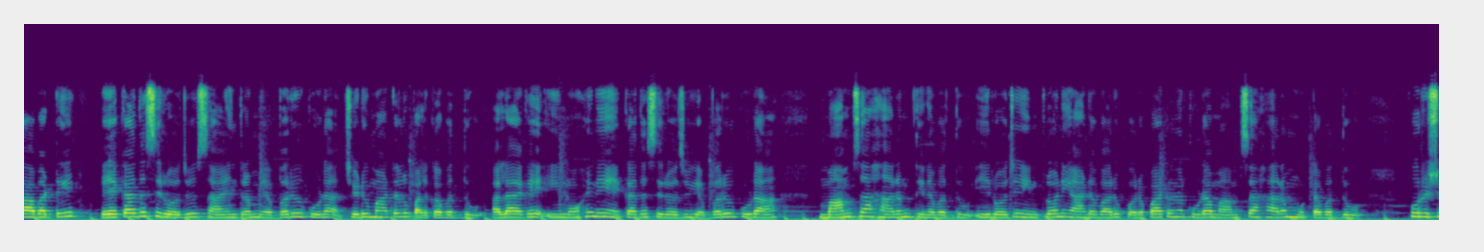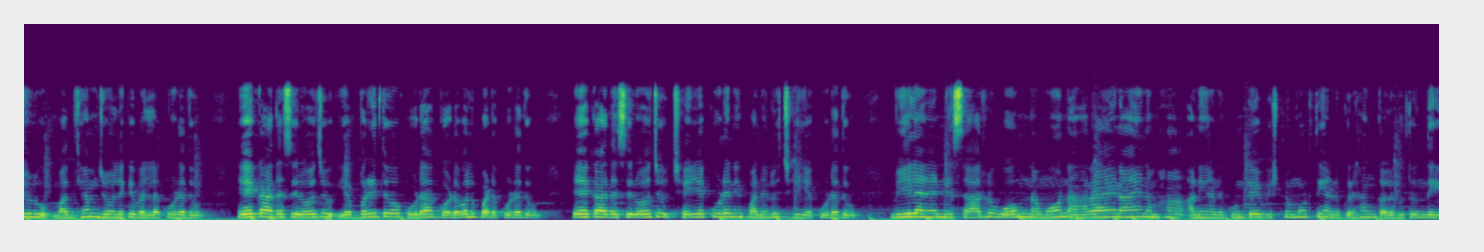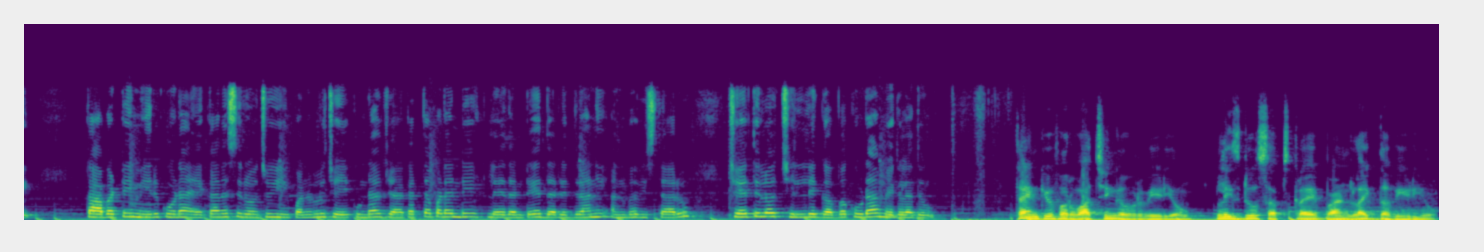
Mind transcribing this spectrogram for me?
కాబట్టి ఏకాదశి రోజు సాయంత్రం ఎవ్వరూ కూడా చెడు మాటలు పలకవద్దు. అలాగే ఈ మోహిని ఏకాదశి రోజు ఎవ్వరూ కూడా మాంసాహారం తినవద్దు. ఈరోజు ఇంట్లోని ఆడవారు పొరపాటున కూడా మాంసాహారం ముట్టవద్దు. పురుషులు మద్యం జోలికి వెళ్ళకూడదు. ఏకాదశి రోజు ఎవ్వరితో కూడా గొడవలు పడకూడదు. ఏకాదశి రోజు చేయకూడని పనులు చేయకూడదు. వీలైనన్ని సార్లు ఓం నమో నారాయణాయ నమః అని అనుకుంటే విష్ణుమూర్తి అనుగ్రహం కలుగుతుంది. కాబట్టి మీరు కూడా ఏకాదశి రోజు ఈ పనులు చేయకుండా జాగ్రత్త పడండి. లేదంటే దరిద్రాన్ని అనుభవిస్తారు. చేతిలో చిల్లి గవ్వ కూడా మిగలదు. Thank you for watching our video please do subscribe and like the video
